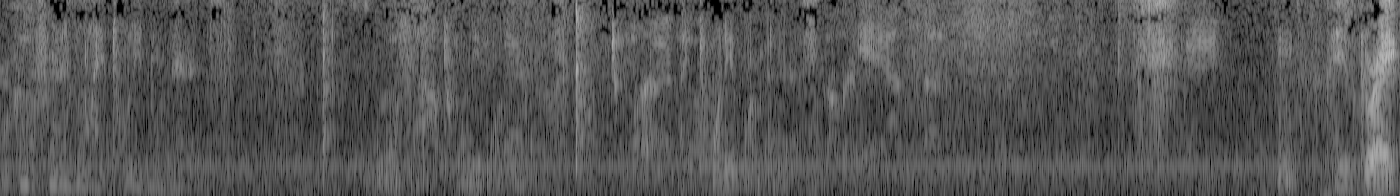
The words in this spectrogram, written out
We'll go for another like 20 more minutes. We'll go for like 20 more minutes. Like 20 more minutes. Mm, He's great.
